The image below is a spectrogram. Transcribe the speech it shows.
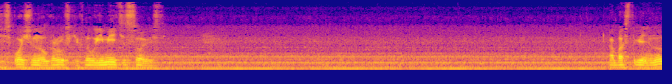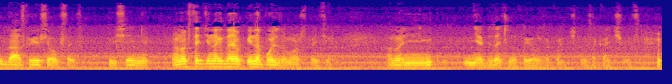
Здесь очень много русских, но вы имеете совесть. Обострение, ну да, скорее всего, кстати, весеннее. Оно, кстати, иногда и на пользу может пойти. Оно не, не обязательно хуево закончится, заканчивается.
